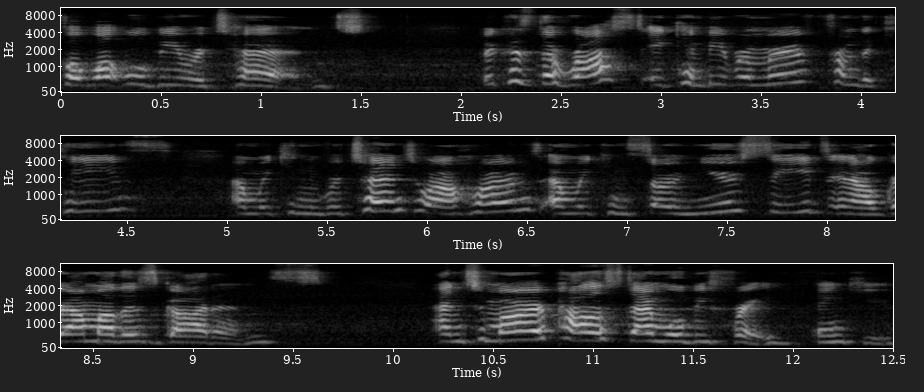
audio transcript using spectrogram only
for what will be returned. Because the rust, it can be removed from the keys, and we can return to our homes and we can sow new seeds in our grandmother's gardens. And tomorrow, Palestine will be free. Thank you.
